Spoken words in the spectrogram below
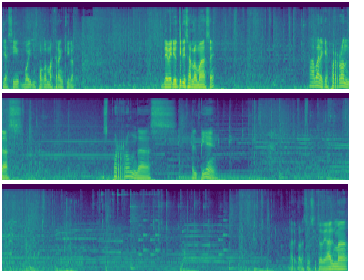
Y así voy un poco más tranquilo. Debería utilizarlo más, ¿eh? Ah, vale, que es por rondas. Es por rondas El pie. Vale, corazoncito de alma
